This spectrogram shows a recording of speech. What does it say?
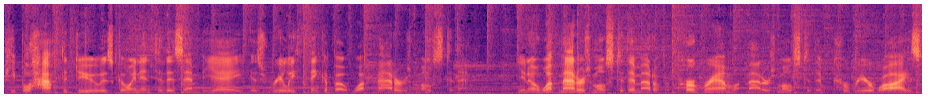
people have to do is going into this MBA is really think about what matters most to them. You know, what matters most to them out of a program, what matters most to them career-wise,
